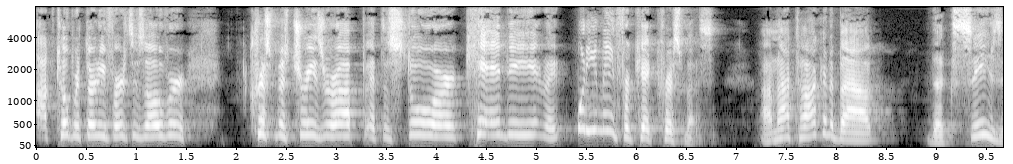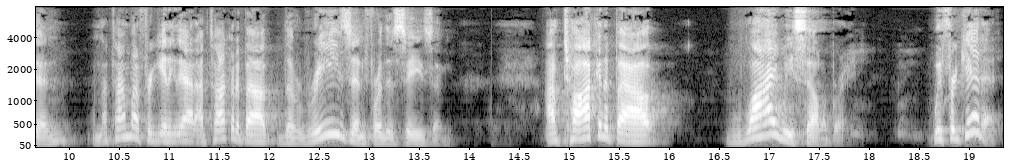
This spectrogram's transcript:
October 31st is over, Christmas trees are up at the store, candy. What do you mean forget Christmas? I'm not talking about the season. I'm not talking about forgetting that. I'm talking about the reason for the season. I'm talking about why we celebrate. We forget it.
